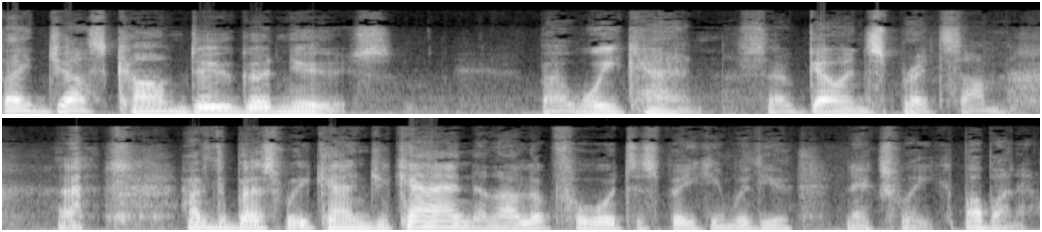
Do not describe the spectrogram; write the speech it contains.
They just can't do good news. But we can. So go and spread some. Have the best weekend you can, and I look forward to speaking with you next week. Bye bye now.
